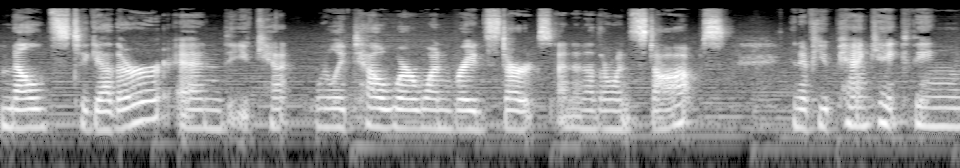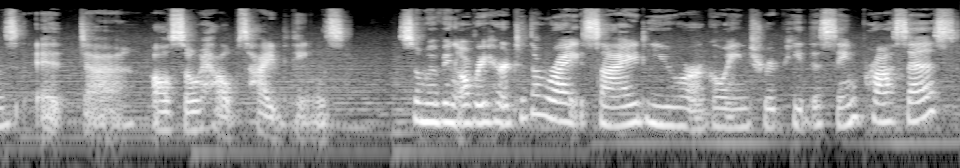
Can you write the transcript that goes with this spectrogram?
melds together and you can't really tell where one braid starts and another one stops. And if you pancake things, it uh, also helps hide things. So moving over here to the right side, you are going to repeat the same process.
